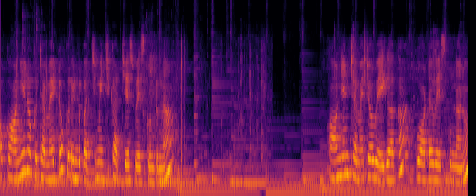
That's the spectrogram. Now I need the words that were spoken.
ఒక ఆనియన్ ఒక టమాటో ఒక రెండు పచ్చిమిర్చి కట్ చేసి వేసుకుంటున్నా. ఆనియన్ టమాటో వేగాక వాటర్ వేసుకున్నాను.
